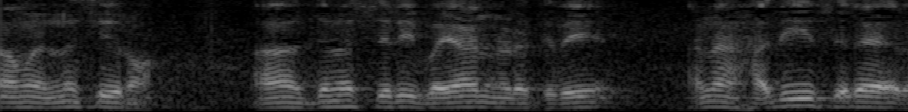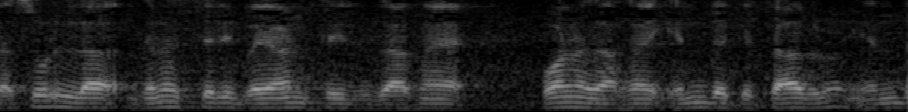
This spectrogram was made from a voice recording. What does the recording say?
நாம் என்ன செய்கிறோம் தினசரி பயான் நடக்குது. ஆனால் ஹதீஸில் ரசூல்லா தினசரி பயான் செய்ததாக போனதாக எந்த கிதாபிலும் எந்த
